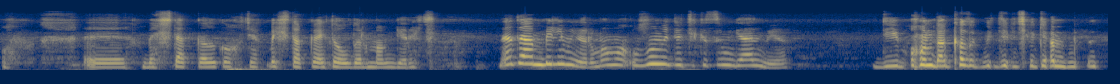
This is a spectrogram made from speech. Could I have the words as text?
5 dakikalık olacak. 5 dakikaya doldurmam gerek. Neden bilmiyorum ama uzun video çekesim gelmiyor. Deyip 10 dakikalık video çeken ben.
